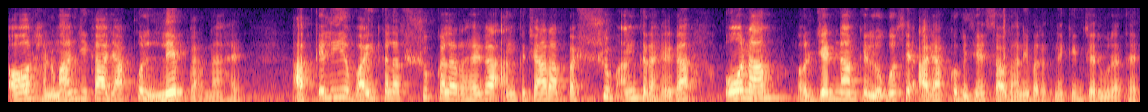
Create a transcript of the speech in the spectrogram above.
और हनुमान जी का आज आपको लेप करना है। आपके लिए व्हाइट कलर शुभ कलर रहेगा अंक चार आपका शुभ अंक रहेगा। ओ नाम और जेड नाम के लोगों से आज आपको विशेष सावधानी बरतने की ज़रूरत है।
